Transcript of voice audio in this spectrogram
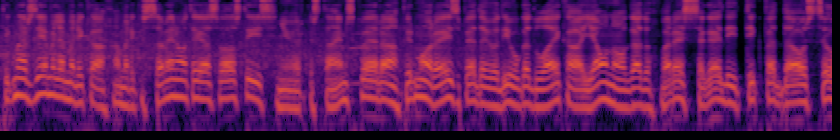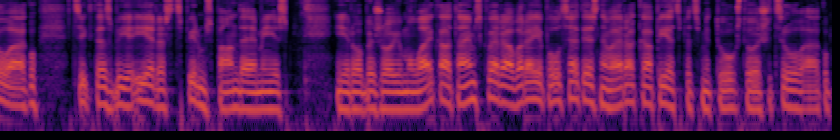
Tikmēr Ziemeļamerikā, Amerikas Savienotajās valstīs, Ņujorkas Times Square pirmo reizi pēdējo divu gadu laikā jauno gadu varēs sagaidīt tikpat daudz cilvēku, cik tas bija ierasts pirms pandēmijas. Ierobežojumu laikā Times Square varēja pulcēties ne vairāk kā 15 tūkstoši cilvēku,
